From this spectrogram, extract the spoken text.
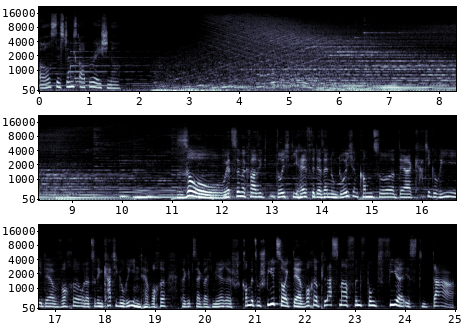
All systems operational. So, jetzt sind wir quasi durch die Hälfte der Sendung durch und kommen zu der Kategorie der Woche oder zu den Kategorien der Woche. Da gibt es ja gleich mehrere. Kommen wir zum Spielzeug der Woche. Plasma 5.4 ist da.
